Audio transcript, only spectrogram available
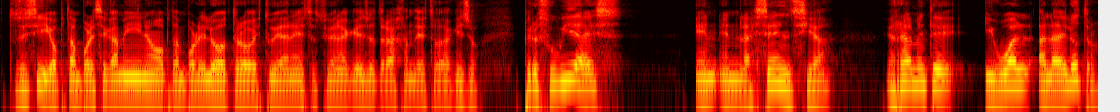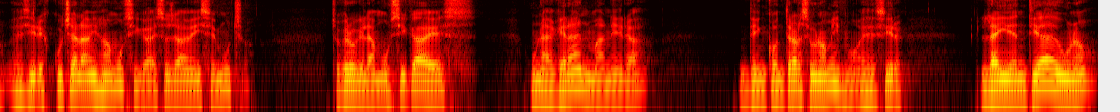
Entonces sí, optan por ese camino, optan por el otro, estudian esto, estudian aquello, trabajan de esto, de aquello. Pero su vida es, en, en la esencia, es realmente igual a la del otro. Es decir, escucha la misma música. Eso ya me dice mucho. Yo creo que la música es una gran manera de encontrarse uno mismo. Es decir, la identidad de uno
